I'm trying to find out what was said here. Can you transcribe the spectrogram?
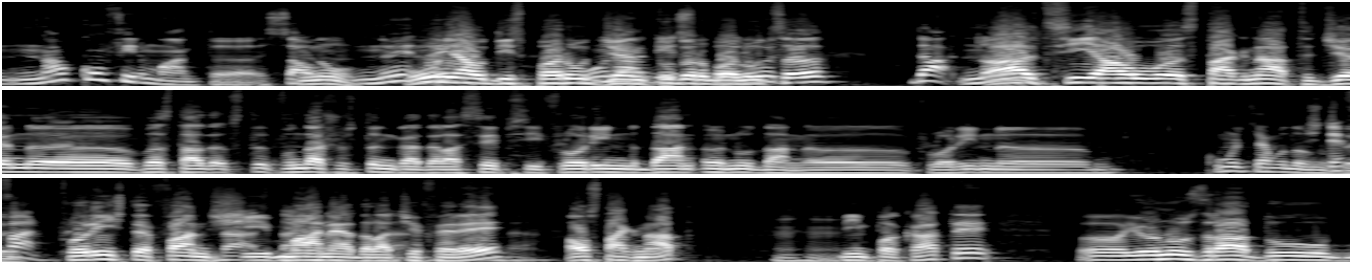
n-au confirmat. Uh, sau nu, nu e, unii nu, au dispărut, gen Tudor Băluță. Da, noi... Alții au uh, stagnat, gen uh, ăsta, fundașul stânga de la Sepsi, Florin Dan, uh, nu Dan, Florin, cum îl cheamă domnul? Ștefan. Florin Ștefan da, și Manea de la da, CFR da. au stagnat, uh-huh. din păcate. Ionuț Radu,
